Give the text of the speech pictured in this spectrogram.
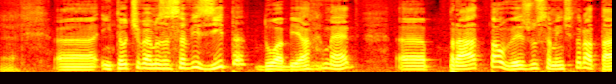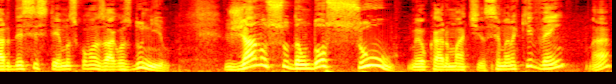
É. Uh, então tivemos essa visita do Abiy Ahmed uh, para talvez justamente tratar desses temas como as águas do Nilo. Já no Sudão do Sul, meu caro Matias, semana que vem, né,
